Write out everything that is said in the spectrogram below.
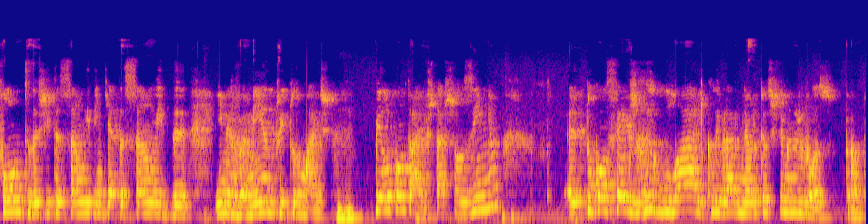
fonte de agitação e de inquietação e de enervamento e tudo mais. Uhum pelo contrário, estás sozinho, tu consegues regular, equilibrar melhor o teu sistema nervoso. Pronto.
